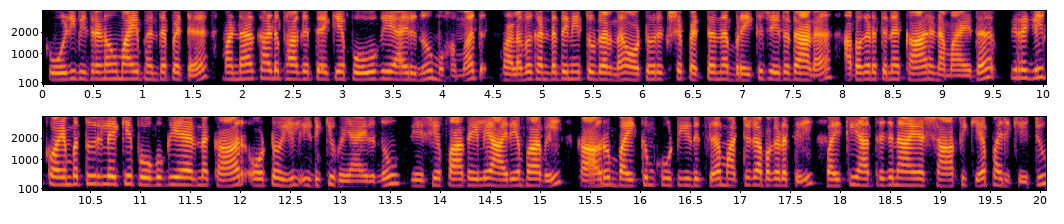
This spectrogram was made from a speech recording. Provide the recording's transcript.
കോഴി വിതരണവുമായി ബന്ധപ്പെട്ട് മണ്ണാർക്കാട് ഭാഗത്തേക്ക് പോവുകയായിരുന്നു മുഹമ്മദ്. വളവ് കണ്ടതിനെ തുടർന്ന് ഓട്ടോറിക്ഷ പെട്ടെന്ന് ബ്രേക്ക് ചെയ്തതാണ് അപകടത്തിന് കാരണമായത്. പിറകിൽ കോയമ്പത്തൂരിലേക്ക് പോകുകയായിരുന്ന കാർ ഓട്ടോയിൽ ഇടിക്കുകയായിരുന്നു. ദേശീയപാതയിലെ ആര്യമ്പാവിൽ കാറും ബൈക്കും കൂട്ടിയിടിച്ച് മറ്റൊരു അപകടത്തിൽ ബൈക്ക് യാത്രികനായ ഷാഫിക്ക് പരിക്കേറ്റു.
